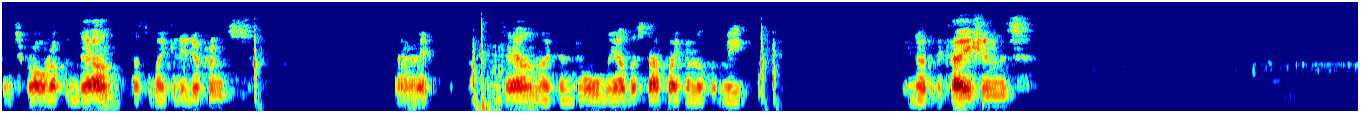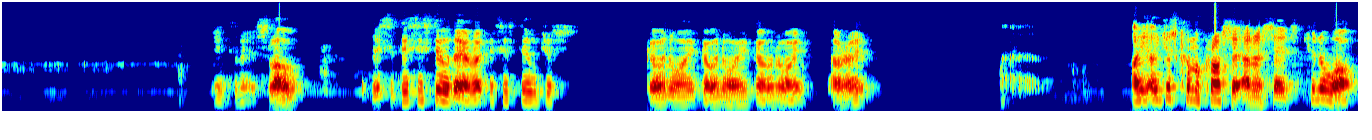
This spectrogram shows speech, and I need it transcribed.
I can scroll up and down, doesn't make any difference. Alright up and down. I can do all the other stuff. I can look at me notifications. Internet is slow. But this is this is still there, right? This is still just going away, going away, going away. Alright? I, I just come across it and I said, do you know what?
